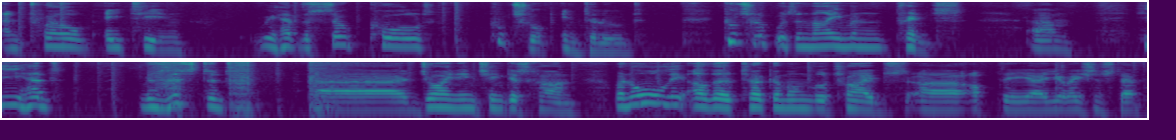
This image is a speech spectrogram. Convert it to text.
and 1218, we have the so-called Kuchluk interlude. Kuchluk was a Naiman prince. Um, he had resisted uh, joining Chinggis Khan when all the other Turco-Mongol tribes uh, of the uh, Eurasian steppe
